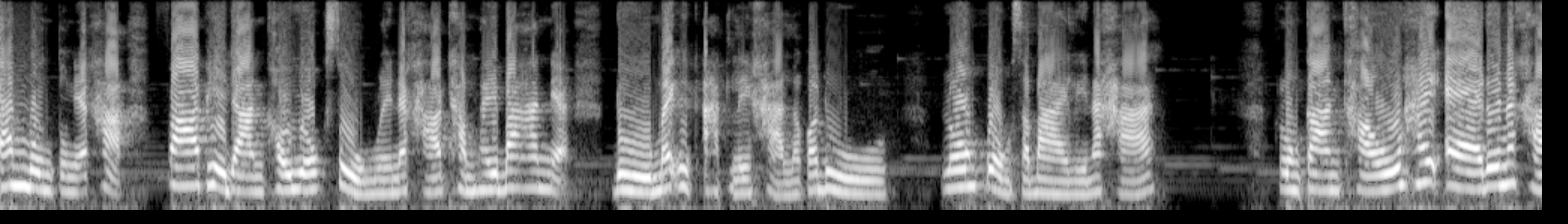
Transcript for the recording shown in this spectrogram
ด้านบนตรงนี้ค่ะ ฝ้าเพดานเขายกสูงเลยนะคะทำให้บ้านเนี่ยดูไม่อึดอัดเลยค่ะ แล้วก็ดูโล่งโปร่งสบายเลยนะคะ โครงการเขาให้แอร์ด้วยนะคะ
